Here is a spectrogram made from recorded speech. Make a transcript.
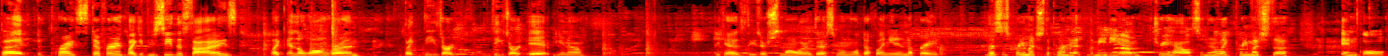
But the price different. Like, if you see the size, like, in the long run, like, these are, these are it, you know? Because these are smaller. This one will definitely need an upgrade. This is pretty much the permanent, the medium treehouse. And they're, like, pretty much the end goal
